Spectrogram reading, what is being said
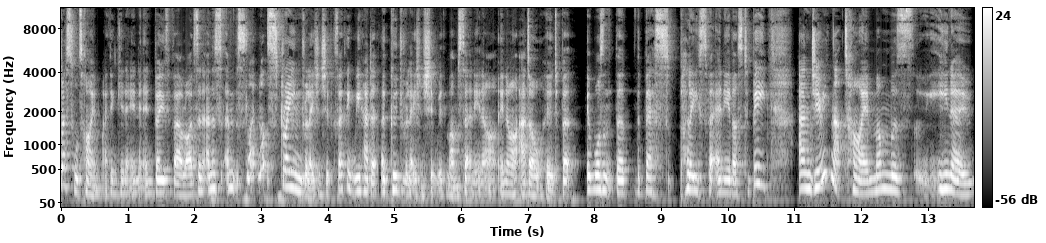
stressful time, I think, in, in, in both of our lives, and, and a, a slight, not strained relationship, because I think we had a, a, good relationship with mum, certainly in our in our adulthood, but it wasn't the the best place for any of us to be. And during that time, mum was, you know,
